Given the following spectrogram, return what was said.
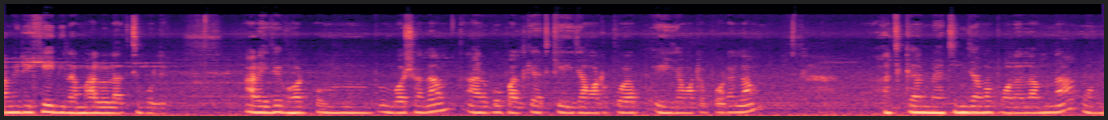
আমি রেখেই দিলাম, ভালো লাগছে বলে। আর এই যে ঘর বসালাম, আর গোপালকে আজকে এই জামাটা পরা, এই জামাটা পরালাম। আজকে আর ম্যাচিং জামা পরালাম না, অন্য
